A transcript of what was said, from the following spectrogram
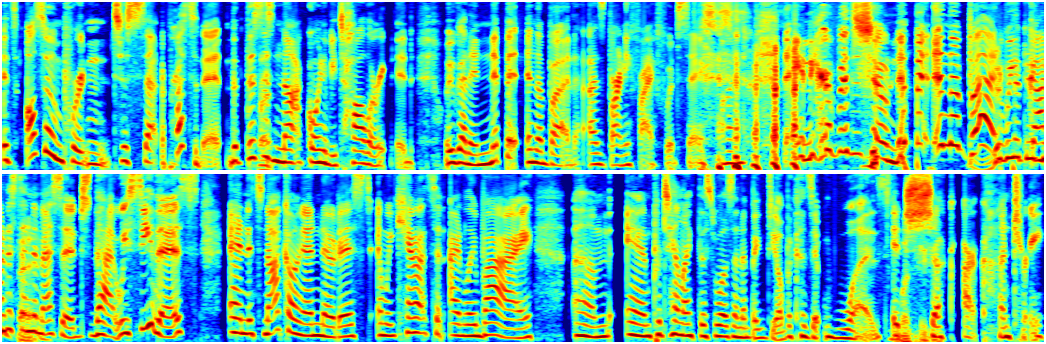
It's also important to set a precedent that this is not going to be tolerated. We've got to nip it in the bud, as Barney Fife would say on the Andy Griffith show. Nip it in the bud. Nip We've got to send a message that we see this and it's not going unnoticed and we cannot sit idly by um, and pretend like this wasn't a big deal because it was. It It, was big shook our country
